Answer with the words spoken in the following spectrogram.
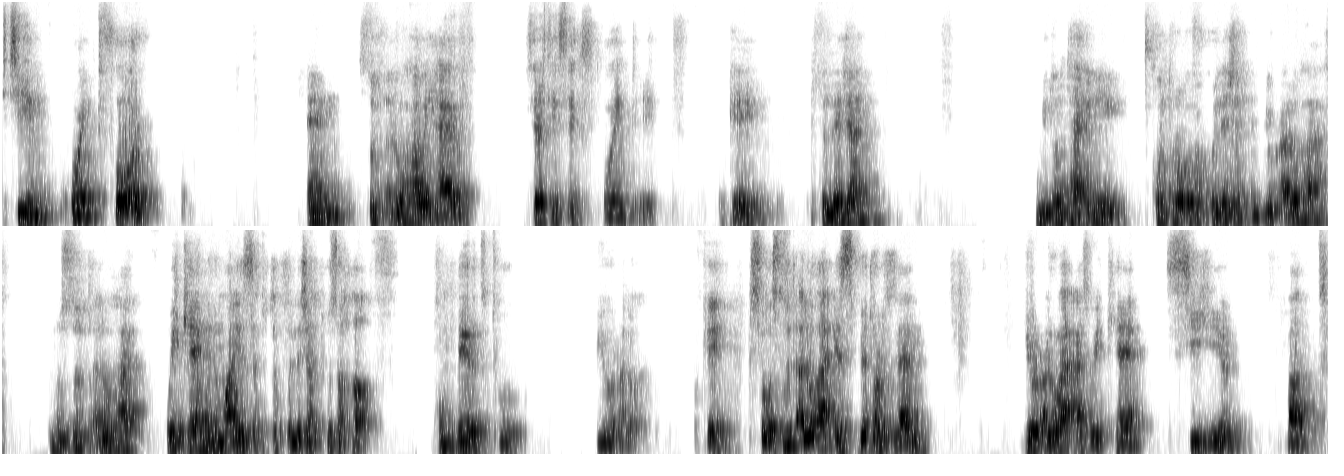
18.4. In Slotted Aloha, we have 36.8. Okay, collision, we don't have any control over collision. In Pure Aloha, in Slotted Aloha, we can minimize the total collision to the half compared to Pure Aloha. Okay, so Slotted Aloha is better than Pure Aloha as we can see here, but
